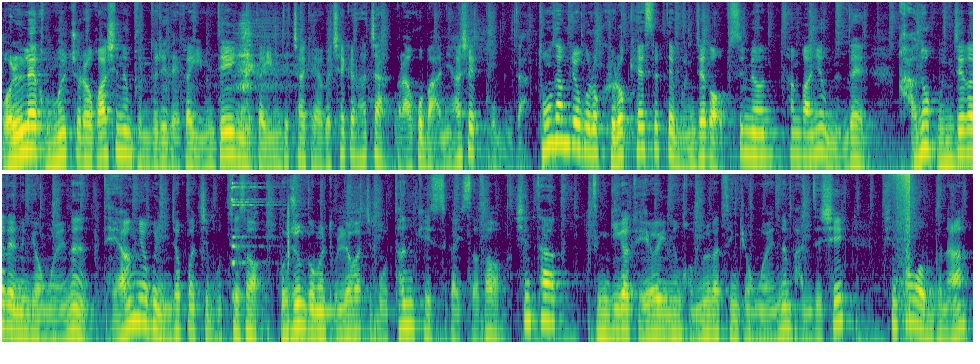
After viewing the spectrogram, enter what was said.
원래 건물주라고 하시는 분들이 내가 임대인이니까 임대차 계약을 체결하자라고 많이 하실 겁니다. 통상적으로 그렇게 했을 때 문제가 없으면 상관이 없는데 간혹 문제가 되는 경우에는 대항력을 인정받지 못해서 보증금을 돌려받지 못하는 케이스가 있어서 신탁 등기가 되어 있는 건물 같은 경우에는 반드시 신탁원부나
